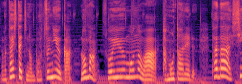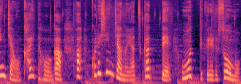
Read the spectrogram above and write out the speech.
私たちの没入感、ロマン、そういうものは保たれる。ただ、しんちゃんを書いた方が、あ、これしんちゃんのやつかって思ってくれる層も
